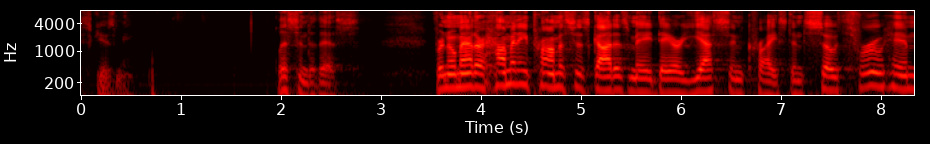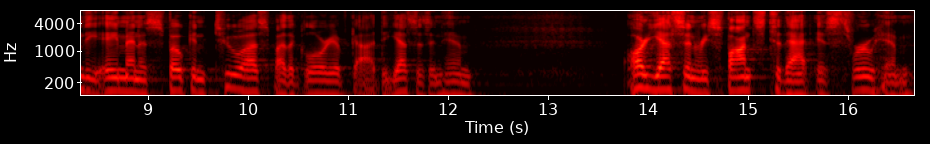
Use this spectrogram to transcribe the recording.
Excuse me. Listen to this. For no matter how many promises God has made, they are yes in Christ. And so through him, the amen is spoken to us by the glory of God. The yes is in him. Our yes in response to that is through him.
